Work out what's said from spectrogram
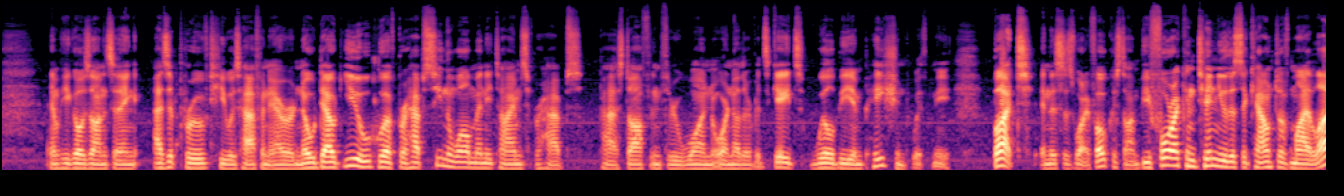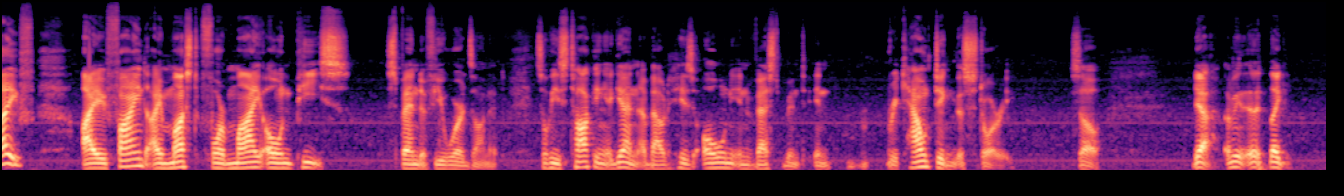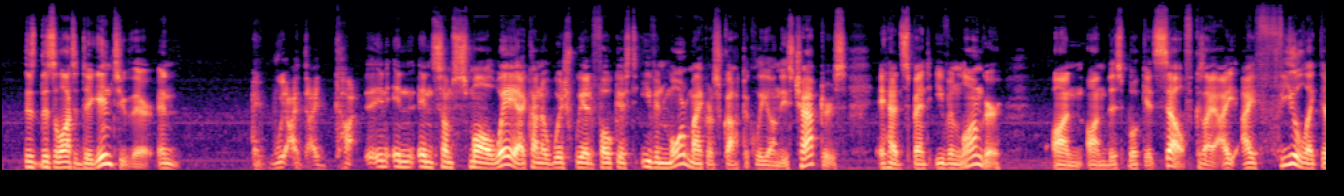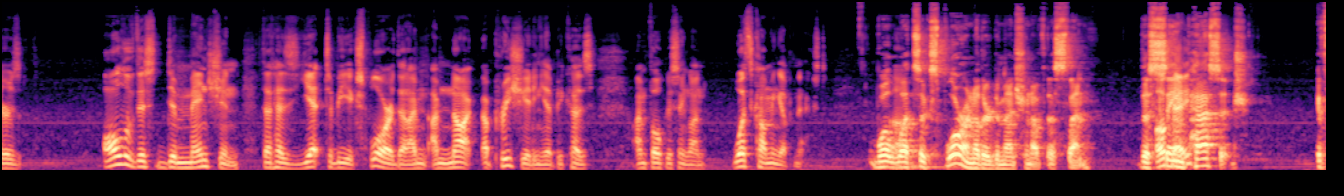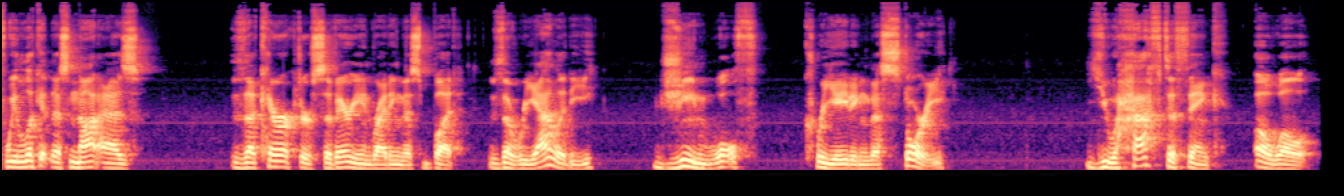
and he goes on saying, As it proved, he was half in error. No doubt you, who have perhaps seen the wall many times, perhaps passed often through one or another of its gates, will be impatient with me. But, and this is what I focused on, before I continue this account of my life, I find I must, for my own peace, spend a few words on it. So he's talking again about his own investment in recounting the story. So, yeah, I mean, uh, like, there's, there's a lot to dig into there. And I, I, I, in, in, in some small way, I kind of wish we had focused even more microscopically on these chapters and had spent even longer on on this book itself because I, I, I feel like there's all of this dimension that has yet to be explored that I'm, I'm not appreciating yet because I'm focusing on what's coming up next. Well, um, let's explore another dimension of this then. The okay. same passage. If we look at this not as the character Severian writing this, but the reality, Gene Wolfe creating this story, you have to think, oh well,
